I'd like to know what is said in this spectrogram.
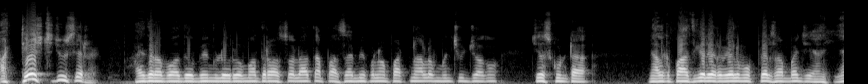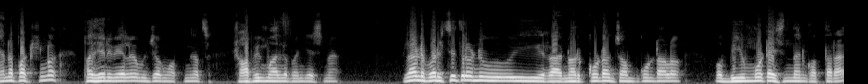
ఆ టేస్ట్ చూశారు. హైదరాబాదు బెంగళూరు మద్రాసు లేకపోతే సమీపంలో పట్టణాల్లో మంచి ఉద్యోగం చేసుకుంటా నెలకు పాతికేలు ఇరవై వేలు ముప్పై వేలు సంపాదించి ఏన పక్షంలో పదిహేను వేలు ఉద్యోగం వస్తుంది కదా షాపింగ్ మాల్లో పనిచేసిన. ఇలాంటి పరిస్థితుల్లో నువ్వు ఈ నరుక్కోవడం చంపుకుంటాలో ఓ బియ్యం మూట వేసిన దానికి వస్తారా?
